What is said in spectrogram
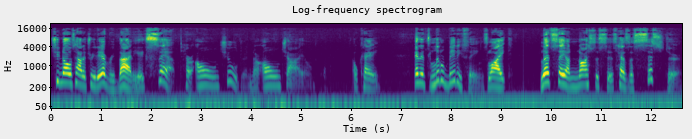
she knows how to treat everybody except her own children, her own child. Okay? And it's little bitty things like, let's say a narcissist has a sister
